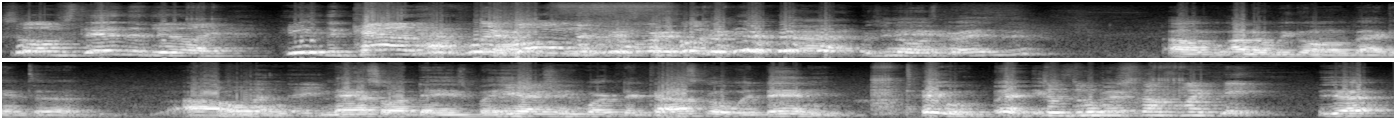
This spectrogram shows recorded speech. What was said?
so I'm standing there like, he in the cab halfway home. But you know what's crazy? Um, I know we're going back into our old Nassau days, but he Yeah, actually worked at Costco with Danny. They were the dude who stuffed Mike P. Yeah.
